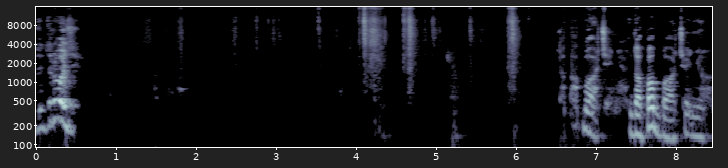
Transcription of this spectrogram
Не друзі. До побачення, до побачення.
